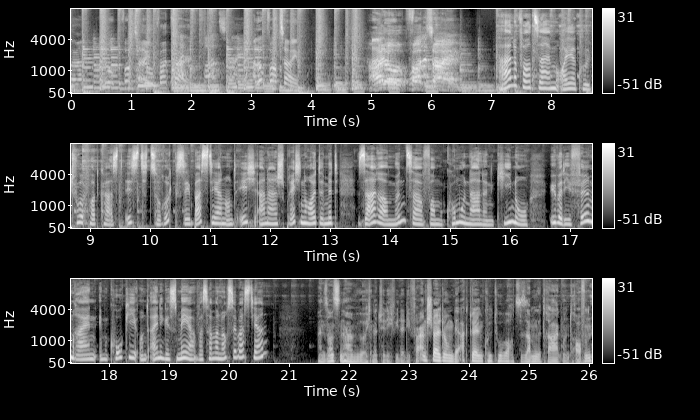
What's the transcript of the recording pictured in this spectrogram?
Hallo Pforzheim. Hallo Pforzheim. Hallo Pforzheim. Hallo Pforzheim, euer Kulturpodcast ist zurück. Sebastian und ich, Anna, sprechen heute mit Sarah Münzer vom Kommunalen Kino über die Filmreihen im Koki und einiges mehr. Was haben wir noch, Sebastian? Ansonsten haben wir euch natürlich wieder die Veranstaltungen der aktuellen Kulturwoche zusammengetragen und hoffen,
